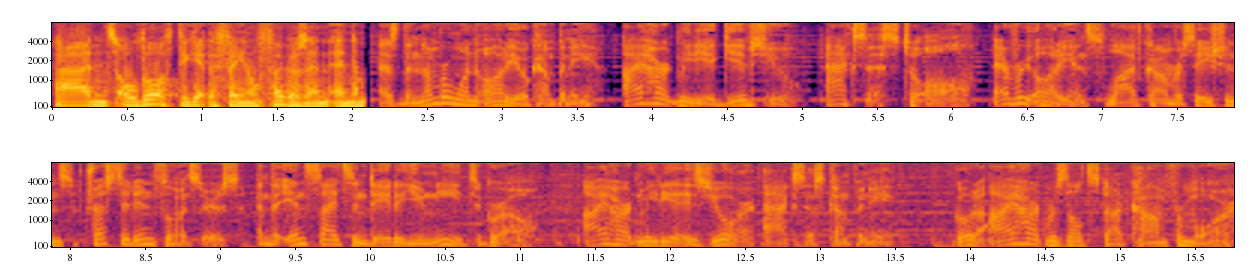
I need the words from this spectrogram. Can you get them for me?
And although I have to get the final figures in. in the As the number one audio company, iHeartMedia gives you access to all. Every audience, live conversations, trusted influencers, and the insights and data you need to grow. iHeartMedia is your access company. Go to iHeartResults.com for more.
